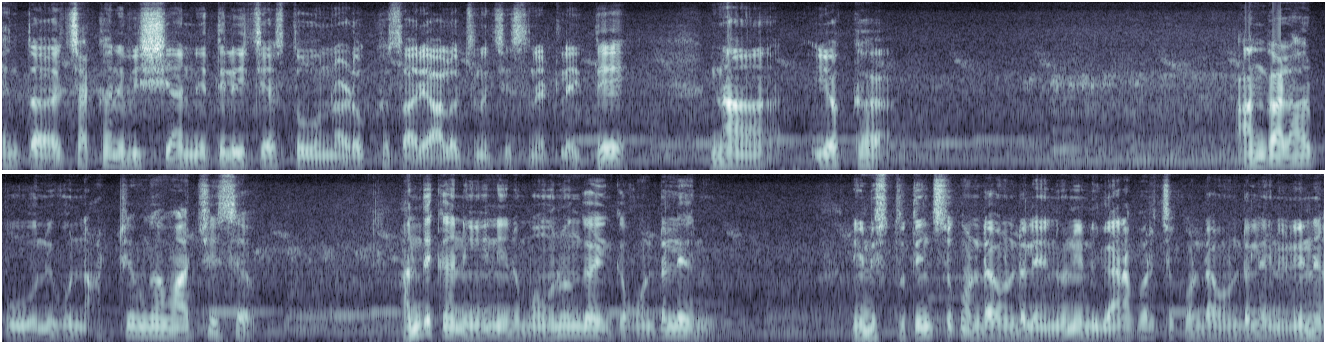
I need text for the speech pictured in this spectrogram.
ఎంత చక్కని విషయాన్ని తెలియచేస్తూ ఉన్నాడో ఒక్కసారి ఆలోచన చేసినట్లయితే నా యొక్క అంగళార్పు నువ్వు నాట్యంగా మార్చేశావు. అందుకని నేను మౌనంగా ఇంకా ఉండలేను. నేను స్తుతించకుండా ఉండలేను నేను గనపరచకుండా ఉండలేను నేను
